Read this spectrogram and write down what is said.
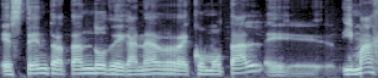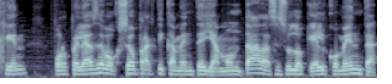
estén tratando de ganar eh, como tal eh, imagen por peleas de boxeo prácticamente ya montadas. Eso es lo que él comenta,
